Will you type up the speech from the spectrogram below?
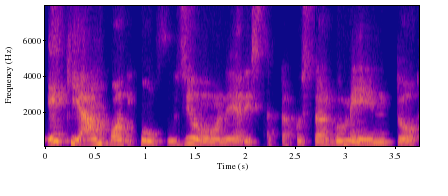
e chi ha un po' di confusione rispetto a questo argomento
